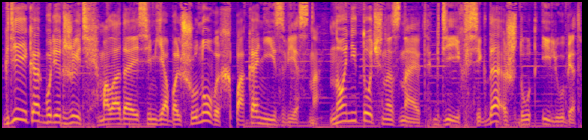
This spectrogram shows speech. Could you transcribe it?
Где и как будет жить молодая семья Большуновых, пока неизвестно. Но они точно знают, где их всегда ждут и любят.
